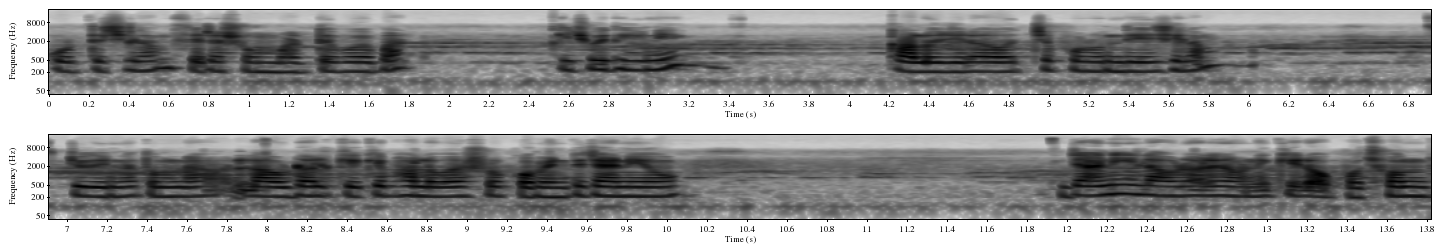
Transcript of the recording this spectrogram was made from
করতেছিলাম, সেটা সোমবার দেবো এবার। কিছুই দিইনি। কালো জিরা হচ্ছে ফোড়ন দিয়েছিলাম। যদি না তোমরা লাউ ডাল কে কে ভালোবাসো, কমেন্টে জানিও। জানি লাউ ডালের অনেকের অপছন্দ,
